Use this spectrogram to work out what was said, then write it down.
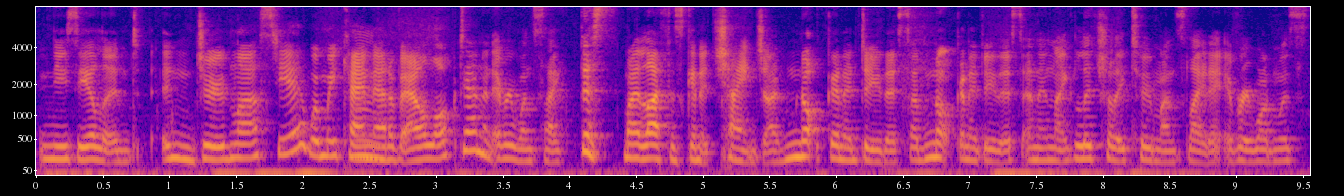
New Zealand in June last year when we came out of our lockdown, and everyone's like, this, my life is going to change. I'm not going to do this. I'm not going to do this. And then, like, literally two months later, everyone was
